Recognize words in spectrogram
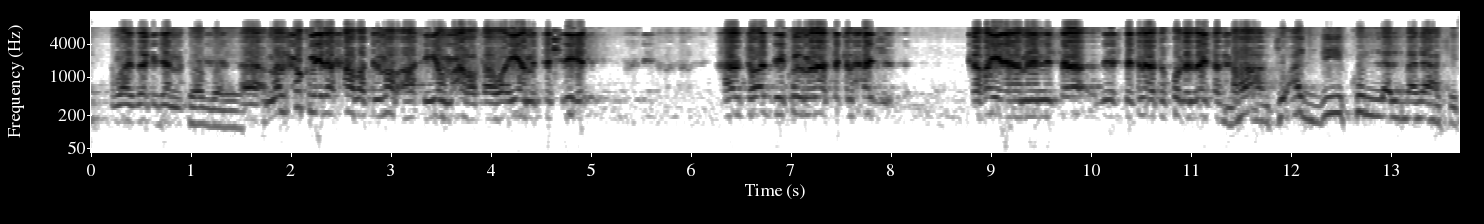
الله يجزاك الجنة. آه، ما الحكم إذا حاضت المرأة في يوم عرفة وأيام التشريق؟ هل تؤدي كل مناسك الحج كغيرها من النساء باستثناء دخول البيت الحرام؟ نعم تؤدي كل المناسك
